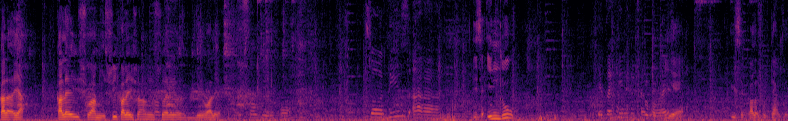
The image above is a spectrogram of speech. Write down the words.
Kala, yeah. Kalaishwami, Sri Kalaishwami Devalaya. It's so beautiful. So these are, This is Hindu, it's a Hindu temple, right? yeah. It's a colorful temple.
